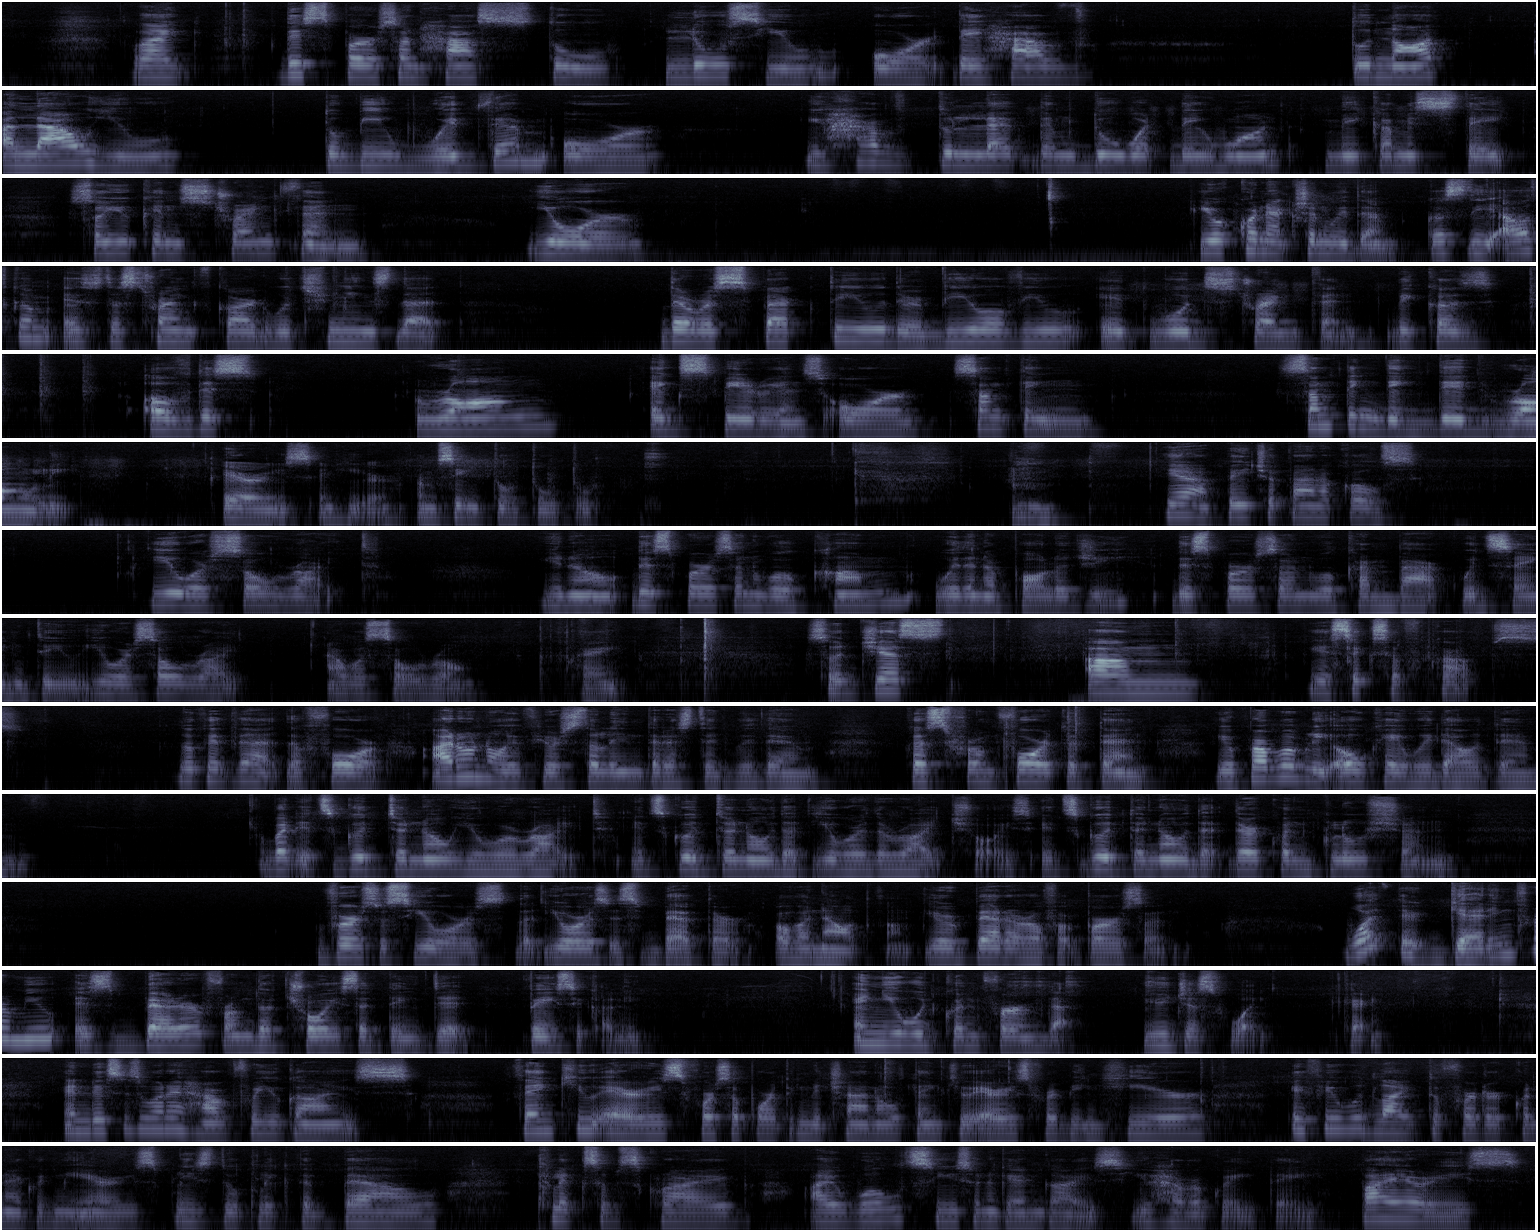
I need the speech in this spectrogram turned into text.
Like this person has to lose you or they have to not allow you to be with them or you have to let them do what they want make a mistake so you can strengthen your your connection with them because the outcome is the strength card which means that their respect to you, their view of you, it would strengthen because of this wrong experience or something something they did wrongly. Aries in here. I'm seeing 222. yeah, Page of Pentacles. You were so right. You know, this person will come with an apology. This person will come back with saying to you, you were so right. I was so wrong. Okay? So just um yeah six of cups. Look at that the four. I don't know if you're still interested with them because from four to ten you're probably okay without them. But it's good to know you were right. It's good to know that you were the right choice. It's good to know that their conclusion versus yours that yours is better of an outcome you're better of a person what they're getting from you is better from the choice that they did, basically. And you would confirm that. You just wait, okay? And this is what I have for you guys. Thank you, Aries, for supporting the channel. Thank you, Aries, for being here. If you would like to further connect with me, Aries, please do click the bell, click subscribe. I will see you soon again, guys. You have a great day. Bye, Aries.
